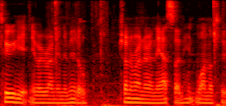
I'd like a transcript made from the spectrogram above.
two hit if I run in the middle. I'm trying to run around the outside and hit one or two.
